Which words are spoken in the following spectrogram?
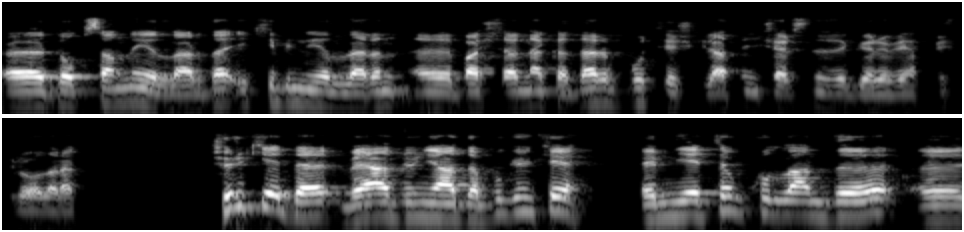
e, 90'lı yıllarda 2000'li yılların e, başlarına kadar bu teşkilatın içerisinde de görev yapmış biri olarak Türkiye'de veya dünyada bugünkü emniyetin kullandığı e,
